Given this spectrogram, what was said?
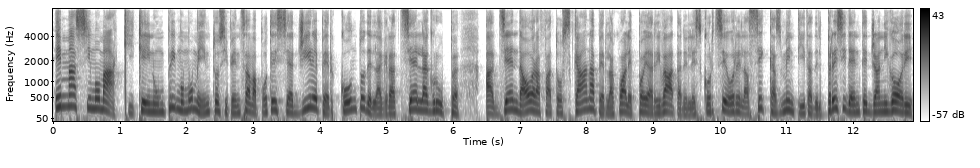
e Massimo Macchi, che in un primo momento si pensava potesse agire per conto della Graziella Group, azienda orafa toscana per la quale è poi arrivata nelle scorse ore la secca smentita del presidente Gianni Gori,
